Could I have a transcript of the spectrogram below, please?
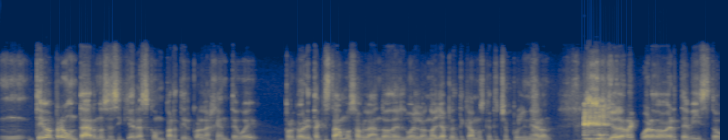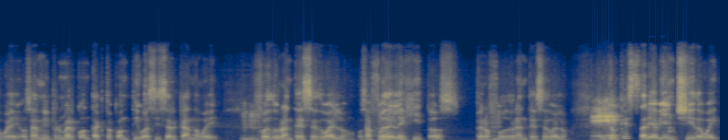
Mm, te iba a preguntar, no sé si quieras compartir con la gente, güey, porque ahorita que estábamos hablando del duelo, ¿no? Ya platicamos que te chapulinearon. Y yo recuerdo haberte visto, güey. O sea, mi primer contacto contigo así cercano, güey, fue durante ese duelo. O sea, fue de lejitos, pero fue durante ese duelo. creo eh. que estaría bien chido, güey,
